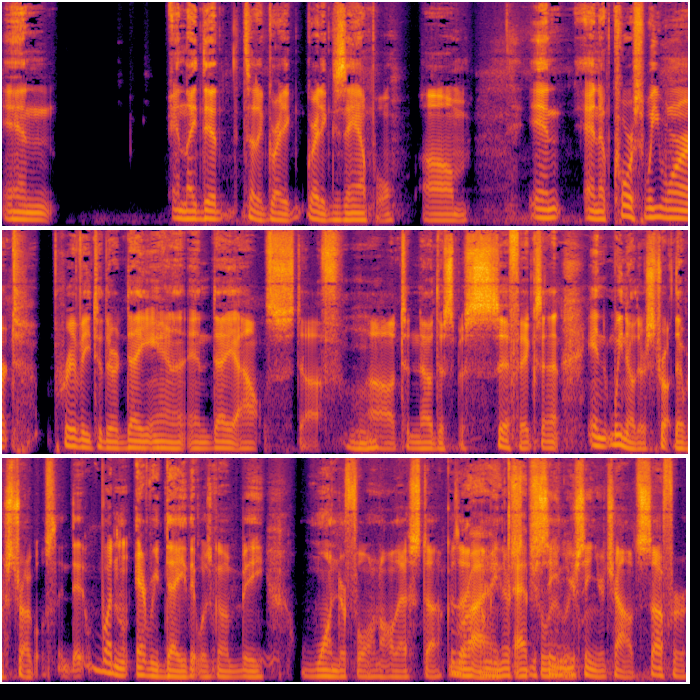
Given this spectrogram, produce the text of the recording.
and and they did set a great great example. Um, and and of course we weren't privy to their day in and day out stuff mm-hmm. uh, to know the specifics and and we know there str- there were struggles. It wasn't every day that was going to be wonderful and all that stuff because right. I, I, mean there's you're seeing, you're seeing, your child suffer,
